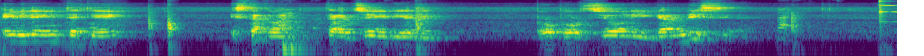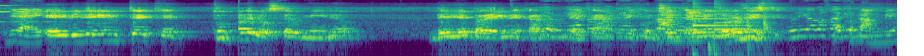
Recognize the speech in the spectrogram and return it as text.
È evidente che è stata una tragedia di proporzioni grandissime. Beh, direi. È evidente che tutto dello sterminio degli ebrei nei, cam- Io l'unica nei campi di concentramento nazisti. L'unica cosa Ecco che... cambi?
